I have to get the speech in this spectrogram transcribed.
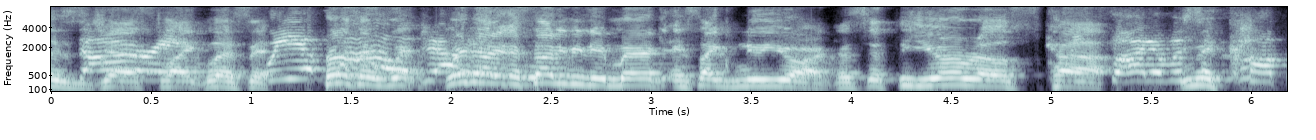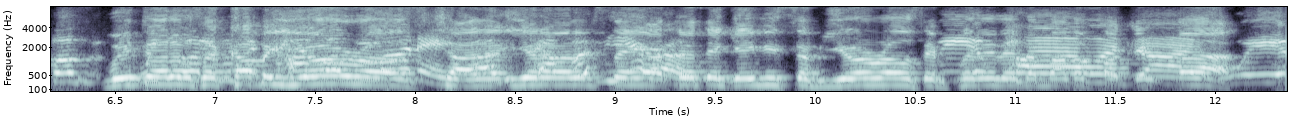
is just like, listen, we all, we're, apologize. we're not. It's not even the American. It's like New York. It's just the Euros cup. We thought it was a we- cup of. We thought it was a cup of euros, money, China. You know what I'm saying? I thought they gave you some euros and we put it in the motherfucking cup. We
